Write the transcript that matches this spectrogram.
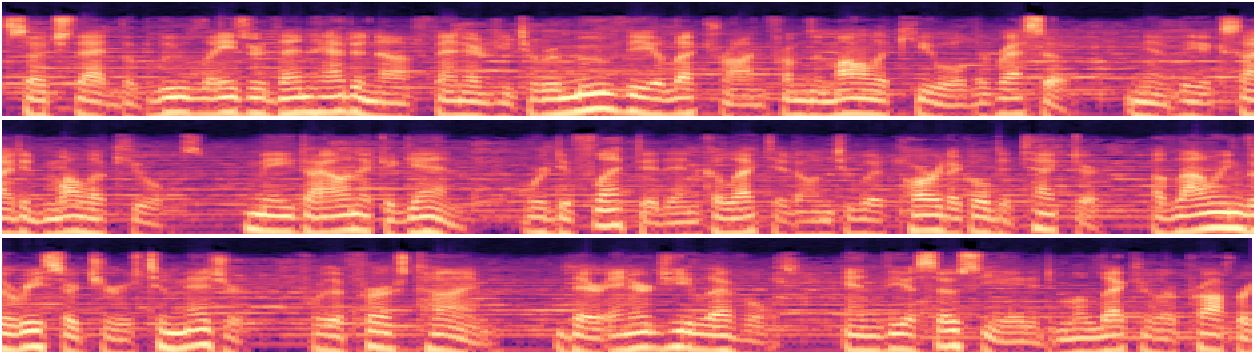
such that the blue laser then had enough energy to remove the electron from the molecule. The resonantly excited molecules, made ionic again, were deflected and collected onto a particle detector, allowing the researchers to measure, for the first time, their energy levels, and the associated molecular properties.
